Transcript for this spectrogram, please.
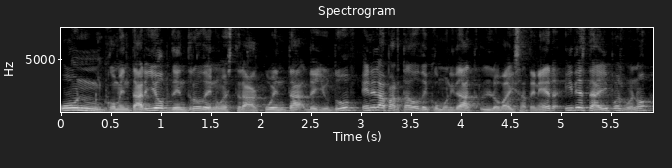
un comentario dentro de nuestra cuenta de YouTube. En el apartado de comunidad lo vais a tener y desde ahí, pues bueno,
